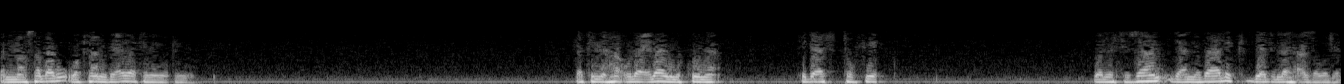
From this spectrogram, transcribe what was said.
لما صبروا وكانوا بآياتنا يوقنون لكن هؤلاء لا يملكون هداية التوفيق. والالتزام لأن ذلك بيد الله عز وجل.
